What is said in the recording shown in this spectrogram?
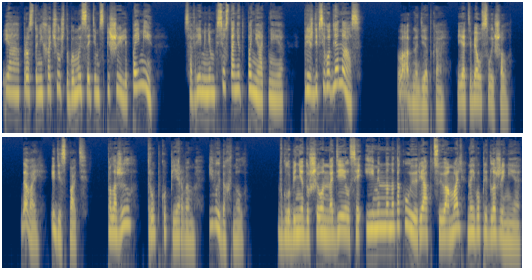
Я просто не хочу, чтобы мы с этим спешили. Пойми, со временем все станет понятнее. Прежде всего для нас. Ладно, детка, я тебя услышал. Давай, иди спать». Положил трубку первым и выдохнул. В глубине души он надеялся именно на такую реакцию Амаль на его предложение.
